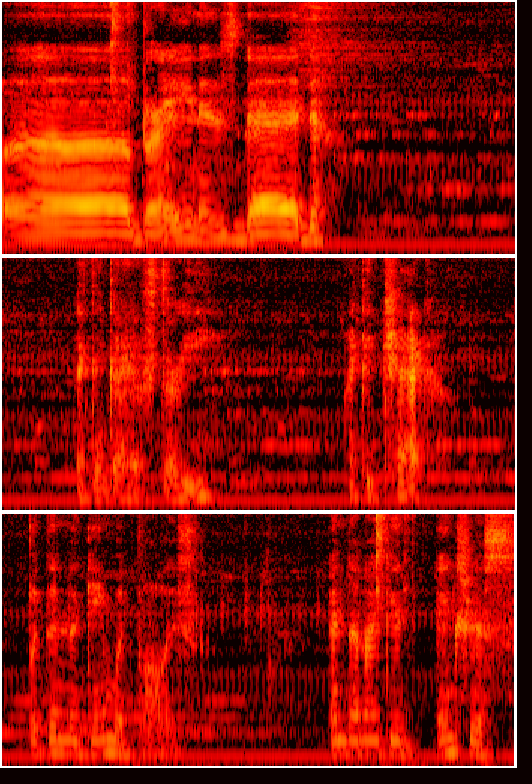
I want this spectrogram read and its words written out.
Uh, brain is dead. I think I have three. I could check, but then the game would pause. And then I get anxious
